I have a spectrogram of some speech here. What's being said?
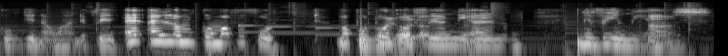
kung ginawa ni Finn. And alam ko, mapupull, mapupull off off. yun ni, ano, ni Vinius.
